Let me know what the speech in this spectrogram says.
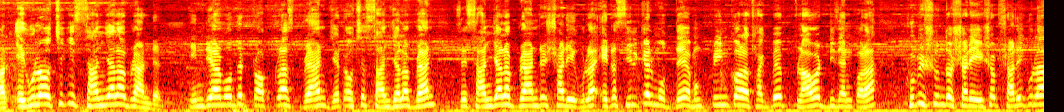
আর এগুলো হচ্ছে কি সানজালা ব্র্যান্ডের ইন্ডিয়ার মধ্যে টপ ক্লাস ব্র্যান্ড যেটা হচ্ছে সানজালা ব্র্যান্ড সেই সানজালা ব্র্যান্ডের শাড়ি এগুলো এটা সিল্কের মধ্যে এবং প্রিন্ট করা থাকবে ফ্লাওয়ার ডিজাইন করা। খুবই সুন্দর শাড়ি। এইসব শাড়িগুলো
